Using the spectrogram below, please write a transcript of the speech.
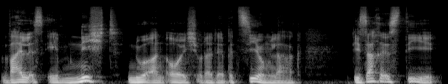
weil es eben nicht nur an euch oder der Beziehung lag. Die Sache ist die,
